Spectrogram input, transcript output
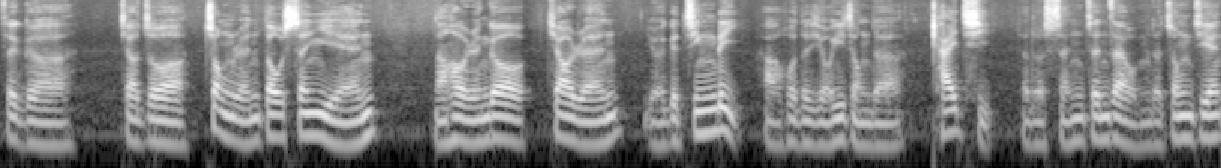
这个叫做众人都生言，然后能够叫人有一个经历啊，或者有一种的开启，叫做神真在我们的中间，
